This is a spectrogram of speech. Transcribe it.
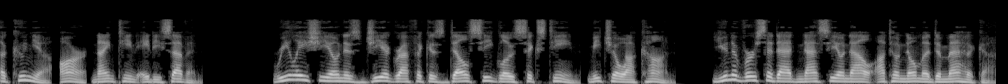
Acuña, R. 1987. Relaciones Geográficas del siglo XVI, Michoacán. Universidad Nacional Autónoma de México.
